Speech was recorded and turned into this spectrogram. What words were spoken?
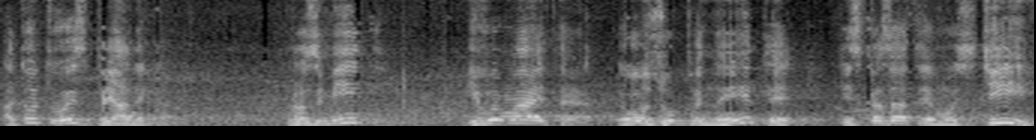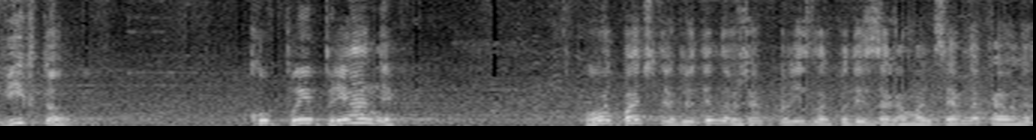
А тут ви з пряника. Розумієте? І ви маєте його зупинити і сказати йому: стій, Віктор, купи пряник. От, бачите, людина вже полізла кудись за гаманцем, напевно.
